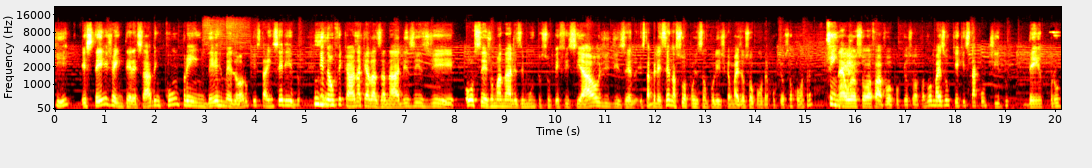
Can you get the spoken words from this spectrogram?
que esteja interessado em compreender melhor o que está inserido uhum. e não ficar naquelas análises de, ou seja, uma análise muito superficial de dizendo, estabelecendo a sua posição política, mas eu sou contra porque eu sou contra, Sim. Né? ou eu sou a favor porque eu sou a favor, mas o que, que está contido dentro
